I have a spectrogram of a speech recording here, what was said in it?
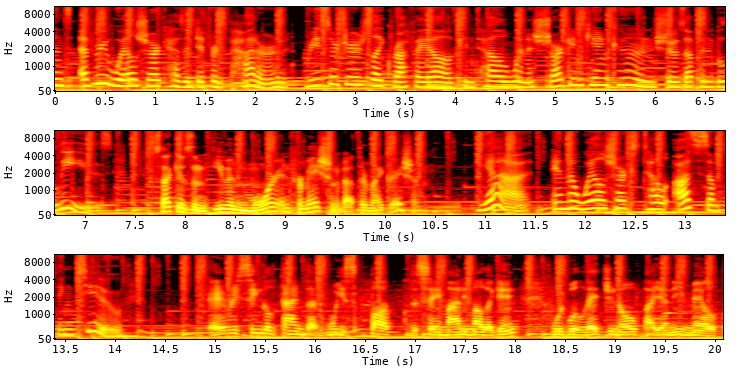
Since every whale shark has a different pattern, researchers like Rafael can tell when a shark in Cancun shows up in Belize. So that gives them even more information about their migration. Yeah, and the whale sharks tell us something too. Every single time that we spot the same animal again, we will let you know by an email.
